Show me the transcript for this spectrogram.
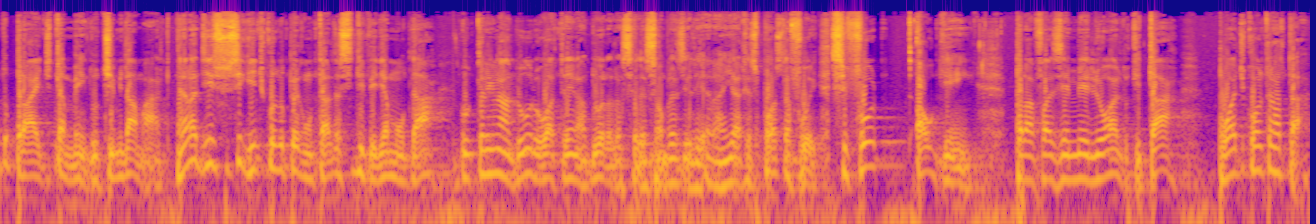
Pride também, do time da marca. Ela disse o seguinte quando perguntada se deveria mudar o treinador ou a treinadora da seleção brasileira. E a resposta foi: se for alguém para fazer melhor do que está, pode contratar.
